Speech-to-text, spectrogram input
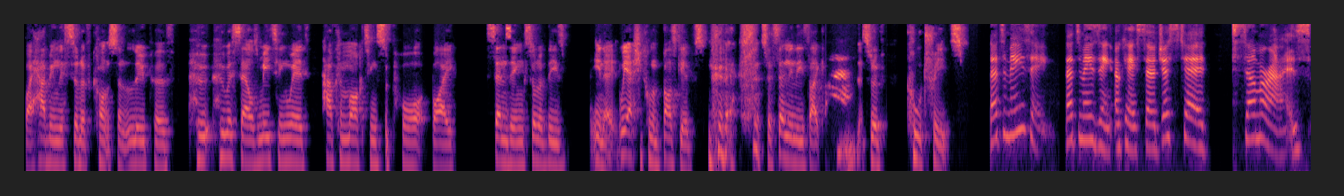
by having this sort of constant loop of who, who is sales meeting with? How can marketing support by sending sort of these, you know, we actually call them buzz gives. so sending these like sort of cool treats. That's amazing. That's amazing. Okay. So just to summarize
